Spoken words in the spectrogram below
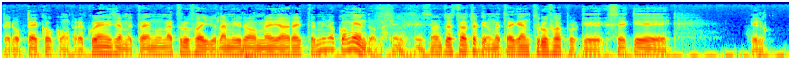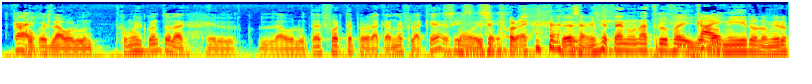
pero peco con frecuencia, me traen una trufa y yo la miro media hora y termino comiendo. Sí, sí, sí. Entonces trato que no me traigan trufas porque sé que el pues la ¿cómo es el cuento? La, el- la voluntad es fuerte, pero la carne flaquea, es Sí, como sí, dicen sí. por ahí. Entonces a mí me traen una trufa y yo lo miro, lo miro,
